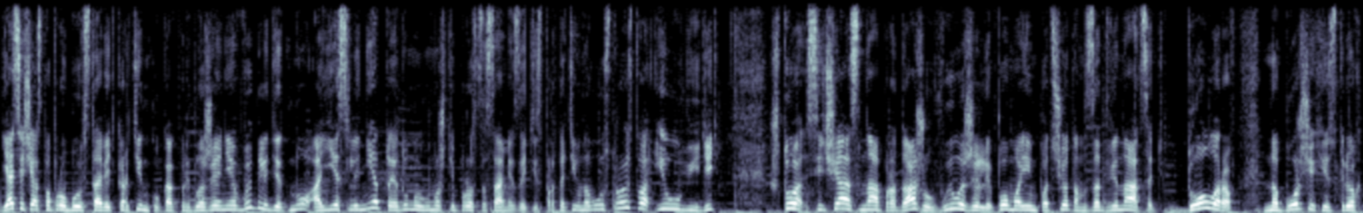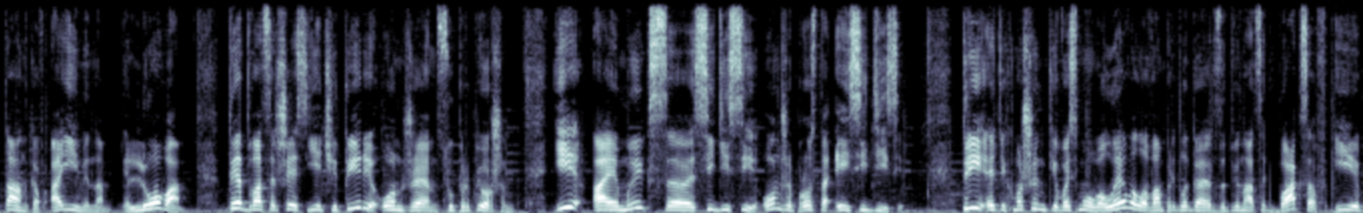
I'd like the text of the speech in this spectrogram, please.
Я сейчас попробую вставить картинку, как предложение выглядит, ну а если нет, то я думаю, вы можете просто сами зайти с портативного устройства и увидеть, что сейчас на продажу выложили по моим подсчетам за 12 15 долларов наборчик из трех танков, а именно Лева, Т-26Е4, он же Супер Першинг, и AMX CDC, э, он же просто ACDC. Три этих машинки восьмого левела вам предлагают за 12 баксов и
